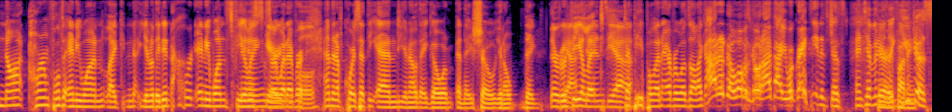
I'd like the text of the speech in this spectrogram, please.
Not harmful to anyone, like you know, they didn't hurt anyone's feelings or whatever. people. And then, of course, at the end, you know, they go and- they show, you know, they Their reveal it yeah. to people, and everyone's all like, "I don't know what was going on. I thought you were crazy." And it's just And Tiffany was like, funny. "You just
